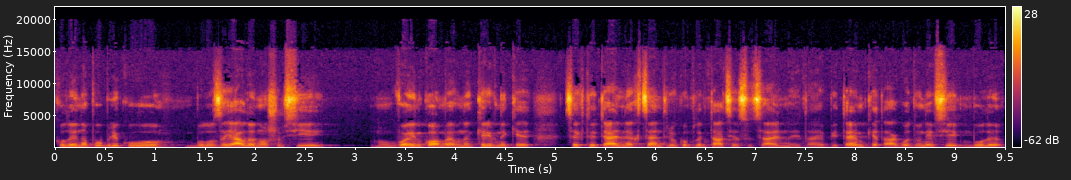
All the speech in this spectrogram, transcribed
коли на публіку було заявлено, що всі ну, воєнкоми, вони керівники цих територіальних центрів комплектації соціальної та підтримки, так, от вони всі були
